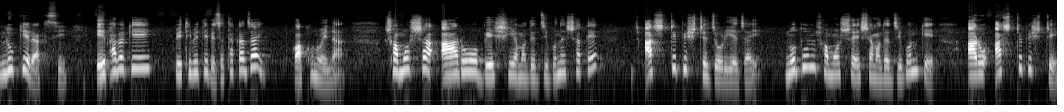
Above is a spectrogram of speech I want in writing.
লুকিয়ে রাখছি। এভাবে কি পৃথিবীতে বেঁচে থাকা যায়? কখনোই না। সমস্যা আরও বেশি আমাদের জীবনের সাথে আষ্টে পৃষ্ঠে জড়িয়ে যায়। নতুন সমস্যা এসে আমাদের জীবনকে আরও আষ্টে পৃষ্ঠে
